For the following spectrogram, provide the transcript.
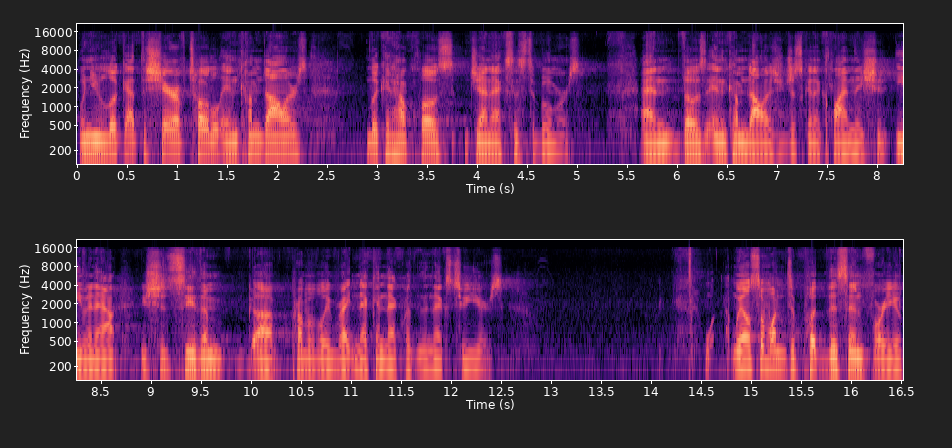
when you look at the share of total income dollars, look at how close Gen X is to boomers and those income dollars are just going to climb. They should even out. You should see them uh, probably right neck and neck within the next two years. We also wanted to put this in for you.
